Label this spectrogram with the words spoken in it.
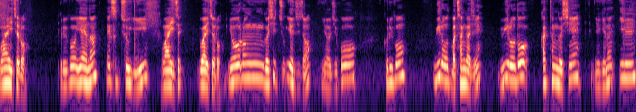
y 제로. 그리고 얘는 x축 2, y 제, y 제로. 요런 것이 쭉 이어지죠. 이어지고 그리고 위로 마찬가지. 위로도 같은 것이 여기는 1,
